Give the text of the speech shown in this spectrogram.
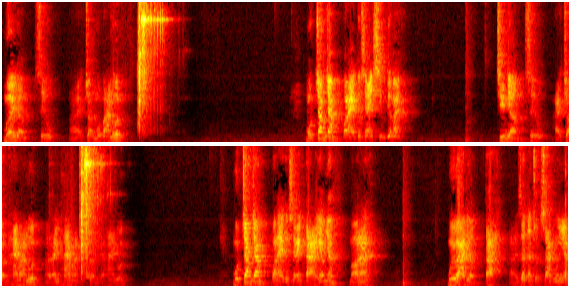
10 điểm xỉu. Đấy, chuẩn một ván luôn. 100 trăm con này tôi sẽ đánh xỉu tiếp này. 9 điểm xỉu. Đấy, chuẩn hai ván luôn. Đấy, đánh hai ván chuẩn cả hai luôn. 100 trăm con này tôi sẽ đánh tài anh em nhé. Mở này. 13 điểm tài. Đấy, rất là chuẩn xác luôn anh em.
